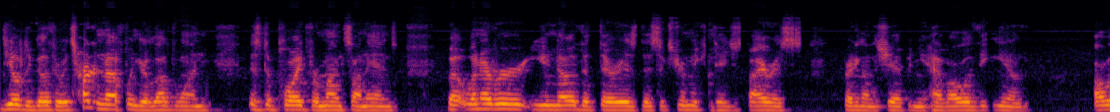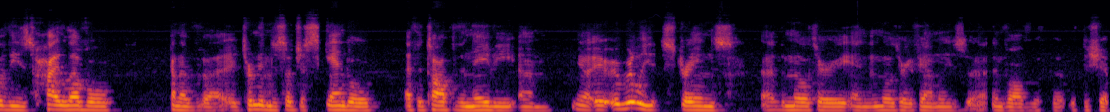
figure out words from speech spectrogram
deal to go through. It's hard enough when your loved one is deployed for months on end, but whenever you know that there is this extremely contagious virus spreading on the ship, and you have all of the you know all of these high level kind of uh, it turned into such a scandal at the top of the Navy. Um, you know, it, it really strains uh, the military and the military families uh, involved with the with the ship.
